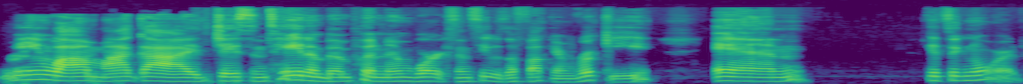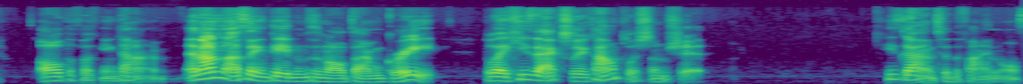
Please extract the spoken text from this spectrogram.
Meanwhile, my guy Jayson Tatum been putting in work since he was a fucking rookie and gets ignored all the fucking time. And I'm not saying Tatum's an all-time great, but like he's actually accomplished some shit. He's gotten to the finals.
